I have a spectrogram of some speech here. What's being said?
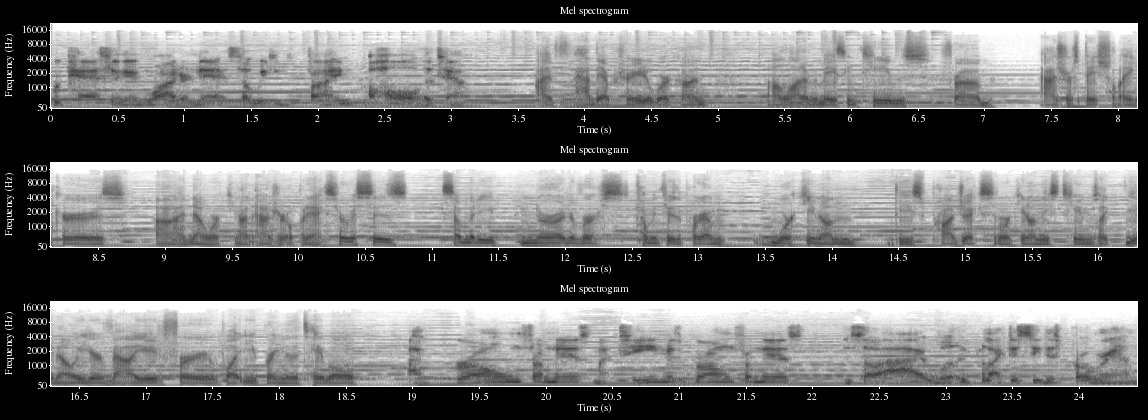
we're casting a wider net so we can find all the talent. I've had the opportunity to work on a lot of amazing teams from Azure Spatial Anchors, uh, now working on Azure OpenAI Services. Somebody neurodiverse coming through the program, working on these projects and working on these teams, like, you know, you're valued for what you bring to the table. I've grown from this. My team has grown from this. And so I would like to see this program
